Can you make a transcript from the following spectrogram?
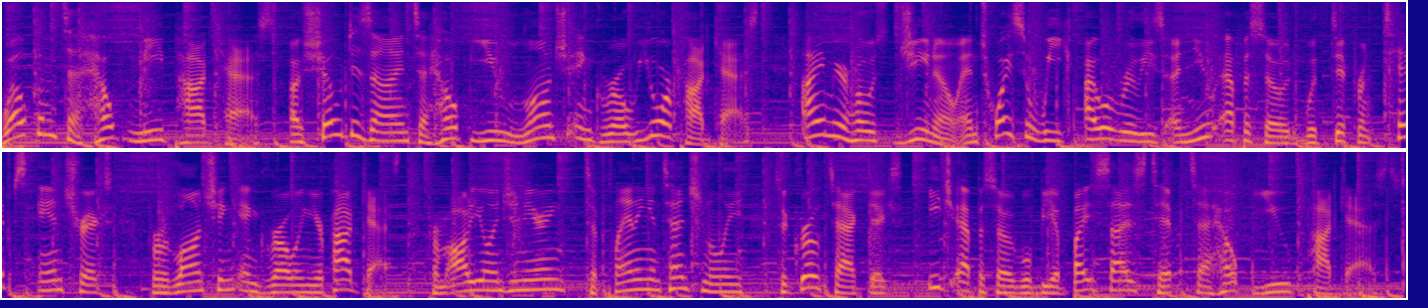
Welcome to Help Me Podcast, a show designed to help you launch and grow your podcast. I am your host, Gino, and twice a week I will release a new episode with different tips and tricks for launching and growing your podcast. From audio engineering to planning intentionally to growth tactics, each episode will be a bite sized tip to help you podcast.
